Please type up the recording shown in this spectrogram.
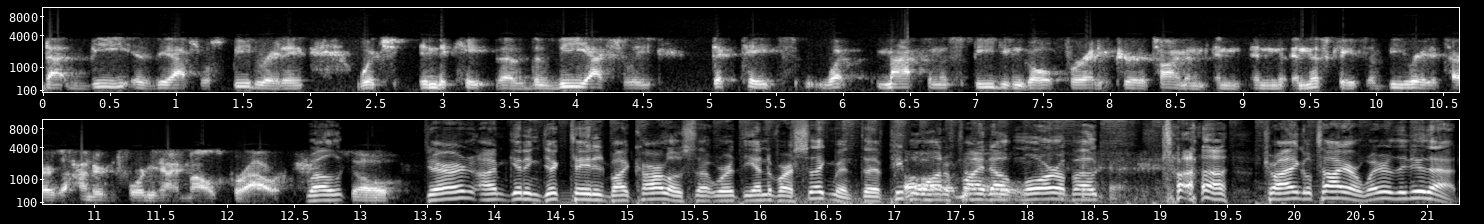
That V is the actual speed rating, which indicate the the V actually dictates what maximum speed you can go for any period of time. And in, in, in this case, a V-rated tire is 149 miles per hour. Well, so Darren, I'm getting dictated by Carlos that we're at the end of our segment. If people oh, want to find no. out more about Triangle Tire, where do they do that?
